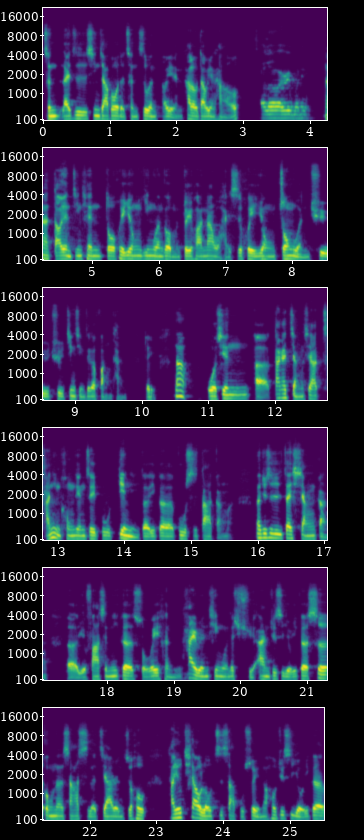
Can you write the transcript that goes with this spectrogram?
陈来自新加坡的陈志文导演。Hello，导演好。Hello, everybody。那导演今天都会用英文跟我们对话，那我还是会用中文去去进行这个访谈。对，那我先呃大概讲一下《残影空间》这部电影的一个故事大纲嘛。那就是在香港，呃，有发生一个所谓很骇人听闻的血案，就是有一个社工呢杀死了家人之后，他又跳楼自杀不遂，然后就是有一个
